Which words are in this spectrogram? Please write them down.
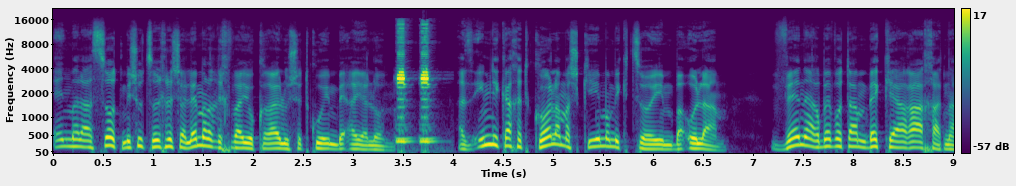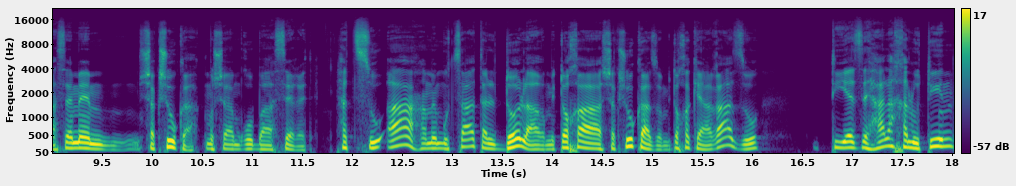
אין מה לעשות, מישהו צריך לשלם על רכבי היוקרה האלו שתקועים באיילון. אז אם ניקח את כל המשקיעים המקצועיים בעולם, ונערבב אותם בקערה אחת, נעשה מהם שקשוקה, כמו שאמרו בסרט. התשואה הממוצעת על דולר מתוך השקשוקה הזו, מתוך הקערה הזו, תהיה זהה לחלוטין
